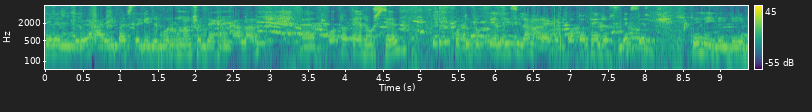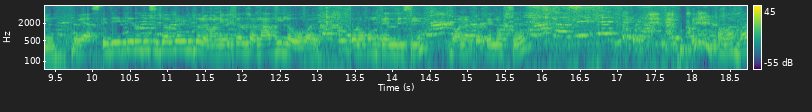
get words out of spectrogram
তেলের ভিতরে। আর এই পাশ থেকে যে গরুর মাংস, দেখেন কালার কত তেল উঠছে। কতটুক তেল দিছিলাম, আর এখন কত তেল উঠছে, দেখছেন? তেলেই দিই দিই আমি। ওই আজকে যেই তেল দিছি তরকারির ভিতরে মানে ওই তেলটা না দিলেও হয়। ওরকম তেল দিছি, অনেকটা তেল উঠছে। আমার বা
